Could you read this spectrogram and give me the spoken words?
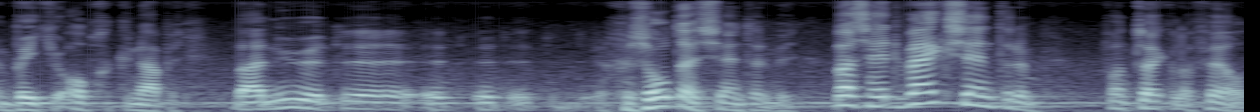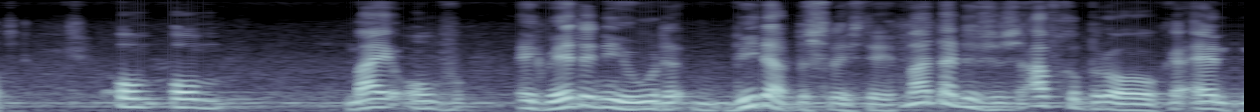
een beetje opgeknapt is. Waar nu het, eh, het, het, het gezondheidscentrum is. Was het wijkcentrum van Twekkelenveld. Om, om mij, om, ik weet het niet hoe wie dat beslist heeft, maar dat is dus afgebroken. En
